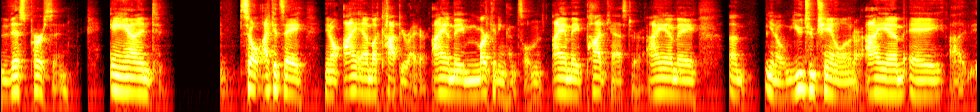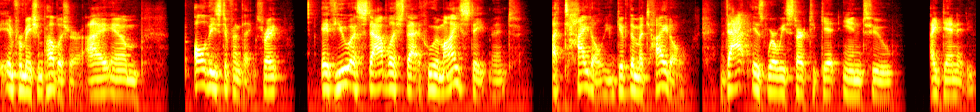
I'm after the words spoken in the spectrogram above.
this person, and so I could say, you know, I am a copywriter, I am a marketing consultant, I am a podcaster, I am a um, you know YouTube channel owner. I am a uh, information publisher. I am all these different things, right? If you establish that who am I statement, a title, you give them a title, that is where we start to get into identity.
